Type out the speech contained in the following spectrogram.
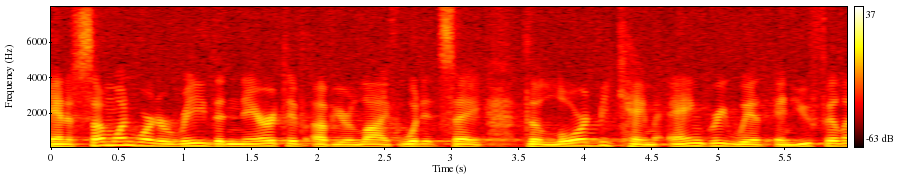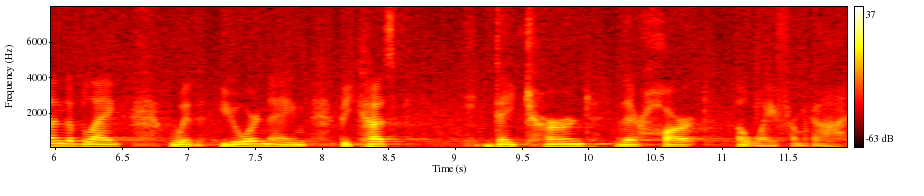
And if someone were to read the narrative of your life, would it say, The Lord became angry with, and you fill in the blank with your name because they turned their heart away from God?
